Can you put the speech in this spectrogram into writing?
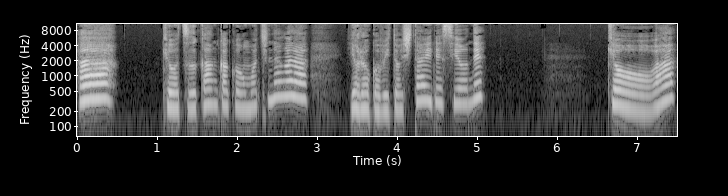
あ、共通感覚を持ちながら、喜びとしたいですよね。今日は、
